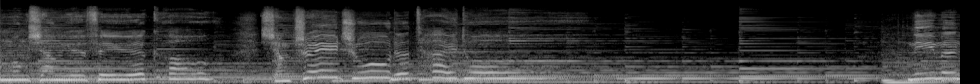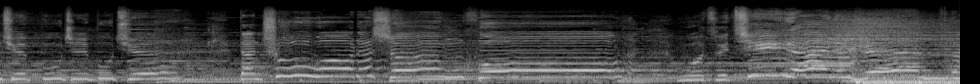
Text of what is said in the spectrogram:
当梦想越飞越高，想追逐的太多，你们却不知不觉淡出我的生活。我最亲爱的人啊，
